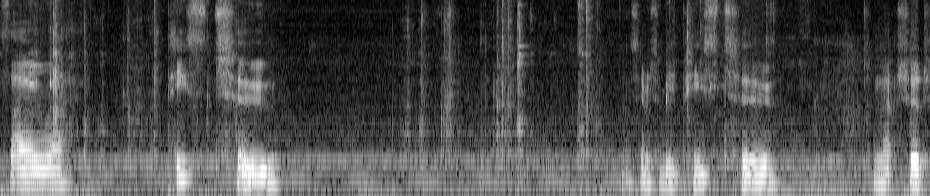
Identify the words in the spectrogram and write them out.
So uh, piece two. That seems to be piece two. And that should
